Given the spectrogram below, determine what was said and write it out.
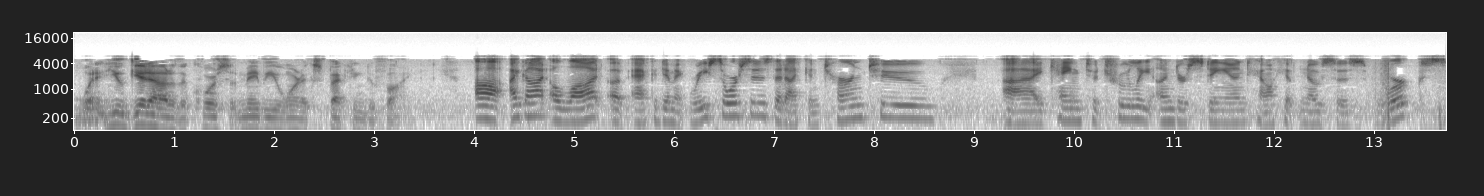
What did you get out of the course that maybe you weren't expecting to find? Uh, I got a lot of academic resources that I can turn to. I came to truly understand how hypnosis works,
